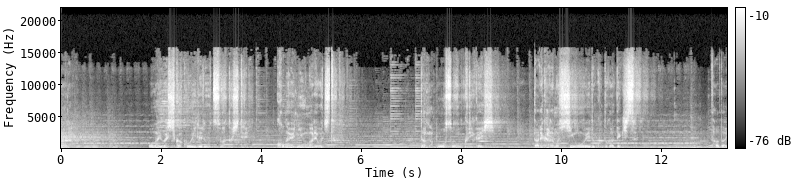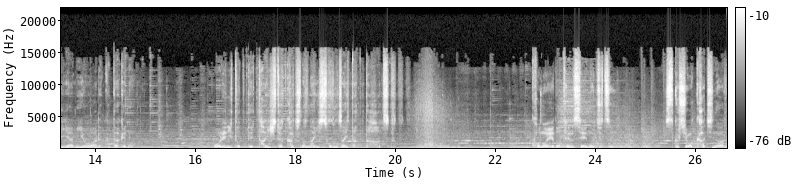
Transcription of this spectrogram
ラお前は資格を入れる器としてこの世に生まれ落ちた。だが暴走を繰り返し誰からも真を得ることができず。ただ闇を歩くだけの俺にとって大した価値のない存在だったはず。この江戸天聖の術少しは価値のある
